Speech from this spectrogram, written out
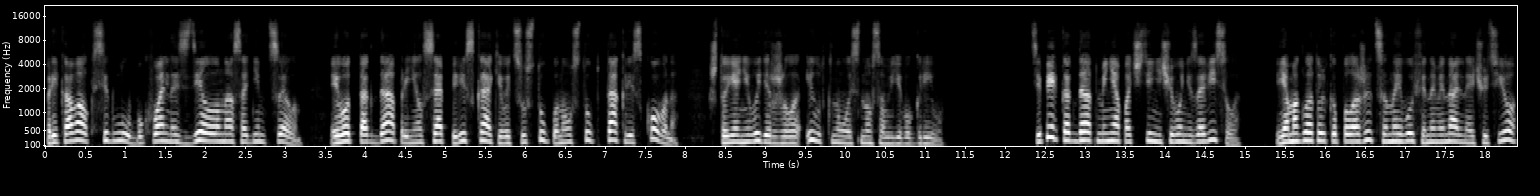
приковал к седлу, буквально сделал нас одним целым, и вот тогда принялся перескакивать с уступа на уступ так рискованно, что я не выдержала и уткнулась носом в его гриву. Теперь, когда от меня почти ничего не зависело, я могла только положиться на его феноменальное чутье,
